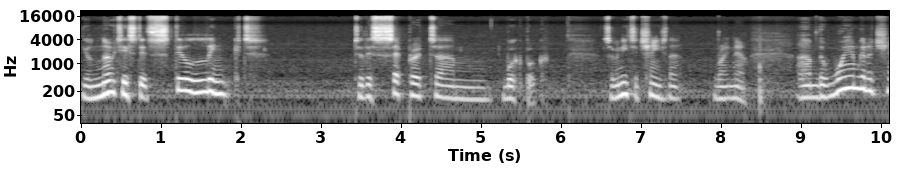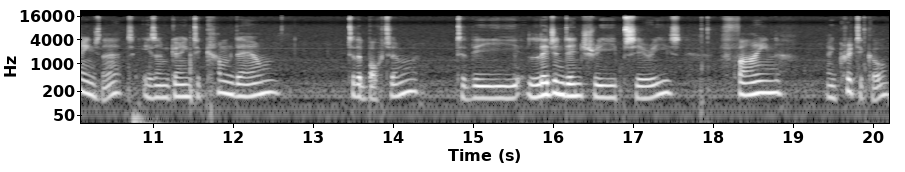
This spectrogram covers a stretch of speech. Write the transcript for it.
You'll notice it's still linked to this separate um, workbook. So we need to change that right now. Um, the way I'm going to change that is I'm going to come down to the bottom to the Legend Entry series, Fine and Critical,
